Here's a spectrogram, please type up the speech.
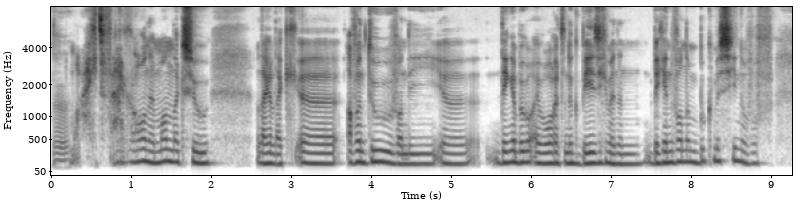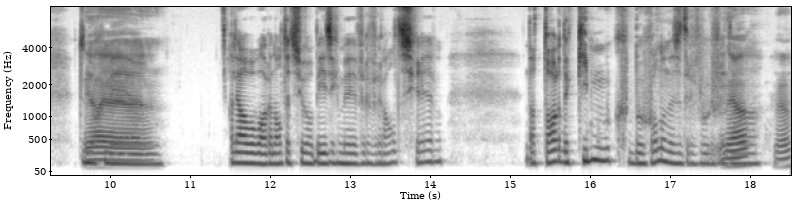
Maar echt ver gaan, hè, man. Dat ik zo... like, eh, af en toe van die eh, dingen begon... We waren toen ook bezig met een begin van een boek misschien, of, of toen Ja, nog ja, ehm, we waren altijd zo wel bezig met voor verhaal te schrijven. Dat daar de kiem ook begonnen is ervoor. voor Ja, ja.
